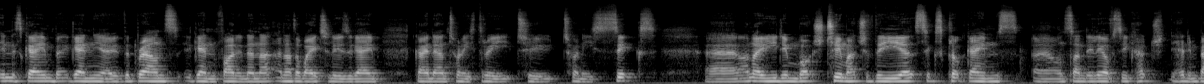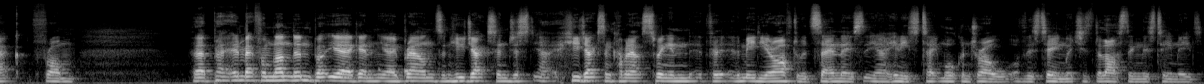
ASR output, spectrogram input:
in this game, but again, you know, the Browns again finding an- another way to lose a game, going down 23 to 26. Uh, I know you didn't watch too much of the uh, six o'clock games uh, on Sunday, obviously heading back from Uh, heading back from London, but yeah, again, you know, Browns and Hue Jackson just uh, Hue Jackson coming out swinging for the media afterwards, saying that you know he needs to take more control of this team, which is the last thing this team needs.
